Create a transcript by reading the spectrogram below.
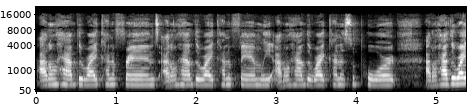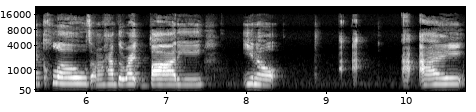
I don't have the right kind of friends, I don't have the right kind of family, I don't have the right kind of support, I don't have the right clothes, I don't have the right body. You know, I, I, I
